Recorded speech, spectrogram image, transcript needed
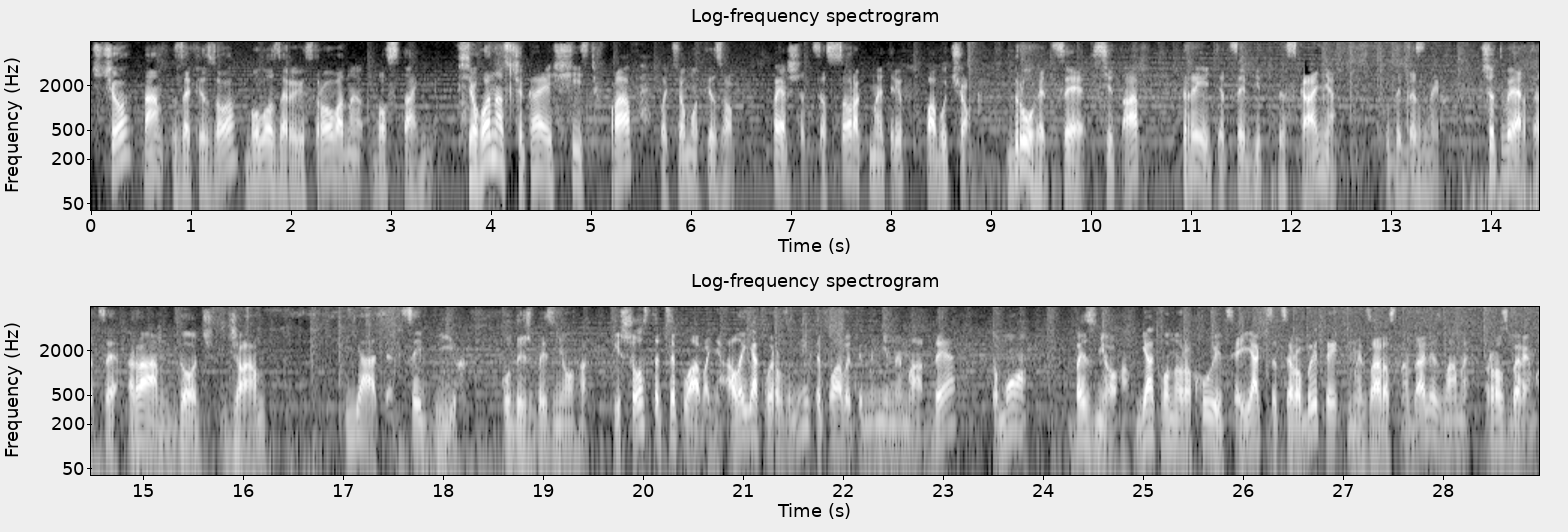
Що там за фізо було зареєстровано востаннє? Всього нас чекає 6 вправ по цьому фізо. Перше це 40 метрів павучок. Друге це сітап. Третє це відтискання, куди без них. Четверте це run, dodge, jump. П'яте це біг, куди ж без нього. І шосте це плавання. Але як ви розумієте, плавати мені нема де, тому без нього. Як воно рахується і як це це робити, ми зараз надалі з вами розберемо.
